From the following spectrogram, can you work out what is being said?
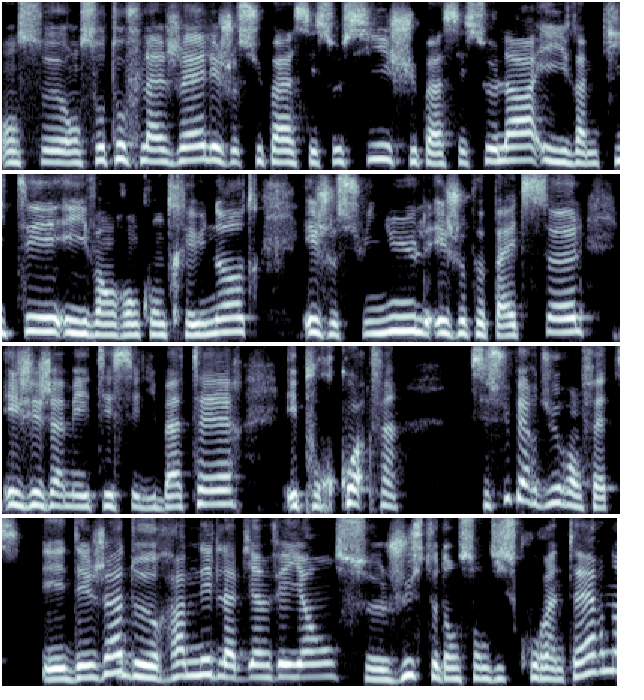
On se, on s'auto-flagelle et je suis pas assez ceci, je suis pas assez cela, et il va me quitter et il va en rencontrer une autre, et je suis nulle et je peux pas être seule et j'ai jamais été célibataire et pourquoi Enfin, c'est super dur en fait. Et déjà de ramener de la bienveillance juste dans son discours interne,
